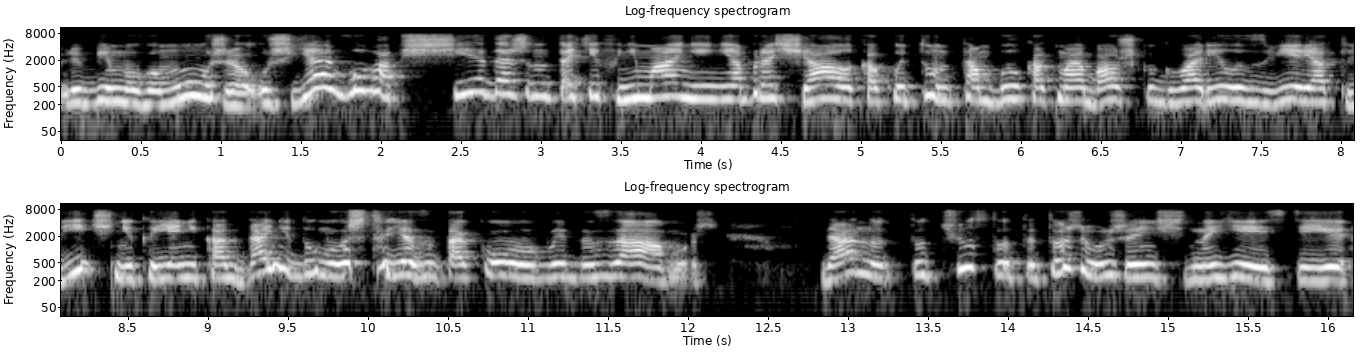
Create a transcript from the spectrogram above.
любимого мужа, уж я его вообще даже на таких вниманий не обращала, какой-то он там был, как моя бабушка говорила, зверь отличник, и я никогда не думала, что я за такого выйду замуж да, но тут чувство-то тоже у женщины есть, и,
